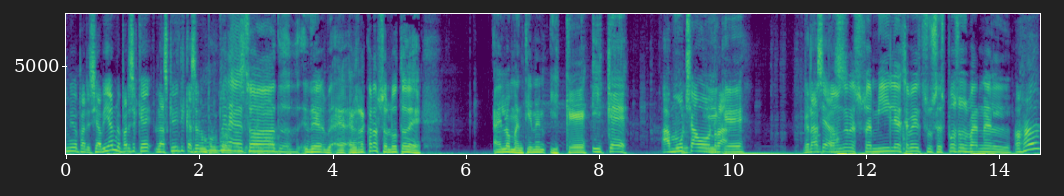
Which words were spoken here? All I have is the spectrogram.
mí me parecía bien, me parece que las críticas eran poquito... Mira, eso, de- de- el récord absoluto de ahí lo mantienen y qué. ¿Y qué? A mucha honra. ¿Y qué? Gracias. Pongan a sus familias, ¿sabes? Sus esposos van al, Ajá.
